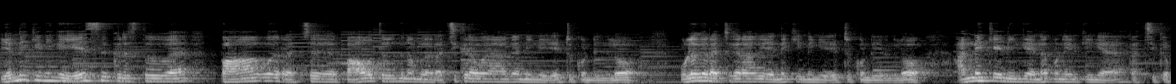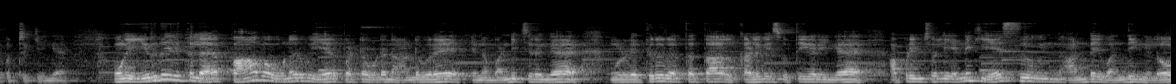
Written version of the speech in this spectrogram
என்னைக்கு நீங்க இயேசு கிறிஸ்துவ பாவ ரச்ச பாவத்திலிருந்து நம்மளை ரச்சிக்கிறவராக நீங்க ஏற்றுக்கொண்டீங்களோ? உலக ரச்சகராக என்னைக்கு நீங்க ஏற்றுக்கொண்டீர்களோ? அன்னைக்கே நீங்க என்ன பண்ணிருக்கீங்க? ரச்சிக்கப்பட்டிருக்கீங்க உங்க இருதயத்துல பாவ உணர்வு ஏற்பட்ட உடனே ஆண்டவரே என்னை மன்னிச்சிருங்க. உங்களுடைய திரு ரத்தத்தால் கழுவி சுத்திகரிங்க அப்படின்னு சொல்லி என்னைக்கு இயேசுவின் அண்டை வந்தீங்களோ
